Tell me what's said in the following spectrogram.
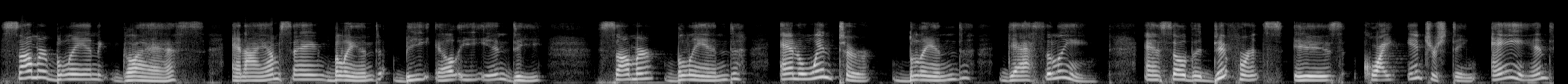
summer blend glass, and I am saying blend, B L E N D summer blend, and winter blend gasoline. And so the difference is quite interesting and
